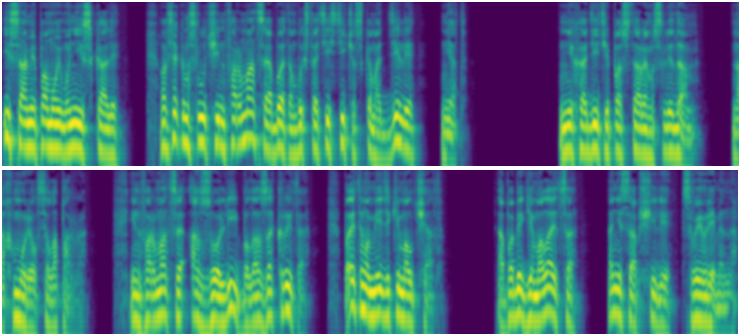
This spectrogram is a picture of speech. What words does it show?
И сами, по-моему, не искали. Во всяком случае, информация об этом в их статистическом отделе нет. Не ходите по старым следам, нахмурился Лапарра. Информация о Золи была закрыта, поэтому медики молчат. О побеге малайца они сообщили своевременно.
